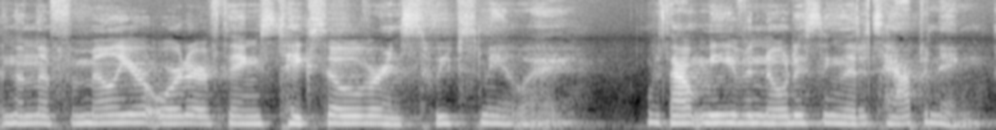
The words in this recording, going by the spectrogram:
and then the familiar order of things takes over and sweeps me away without me even noticing that it's happening.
